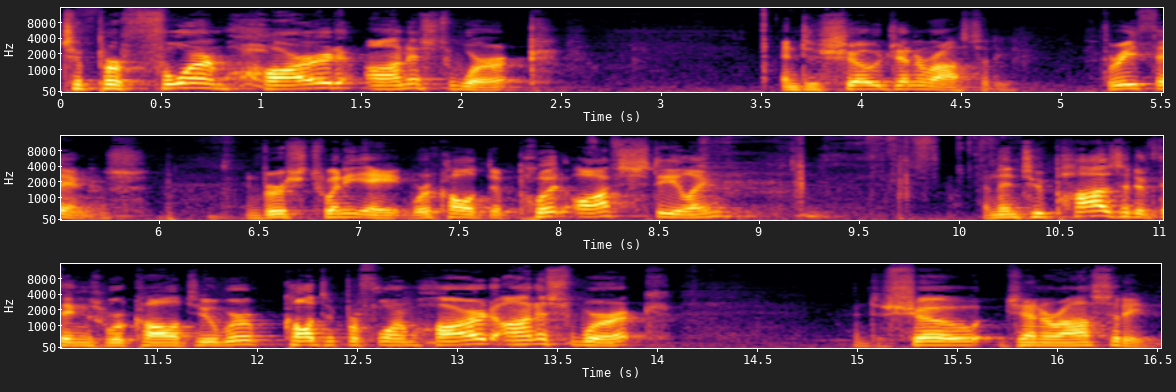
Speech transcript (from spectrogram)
to perform hard, honest work, and to show generosity. Three things. In verse 28, we're called to put off stealing. And then two positive things we're called to. We're called to perform hard, honest work and to show generosity.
